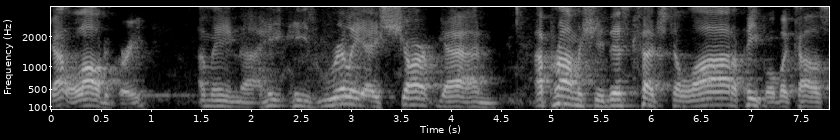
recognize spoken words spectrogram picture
got a law degree. I mean, uh, he he's really a sharp guy, and I promise you, this touched a lot of people because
